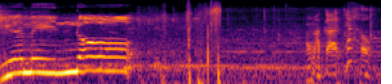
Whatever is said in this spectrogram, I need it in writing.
Jimmy, no. Oh my god. Just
